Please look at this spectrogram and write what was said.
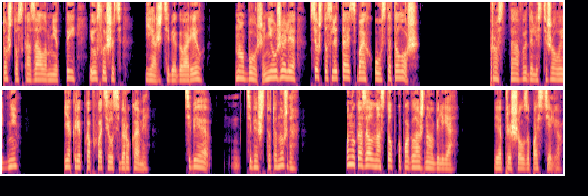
то, что сказала мне ты, и услышать «я же тебе говорил». Но, боже, неужели все, что слетает с моих уст, это ложь? Просто выдались тяжелые дни. Я крепко обхватила себя руками. «Тебе... тебе что-то нужно?» Он указал на стопку поглаженного белья. «Я пришел за постелью»,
